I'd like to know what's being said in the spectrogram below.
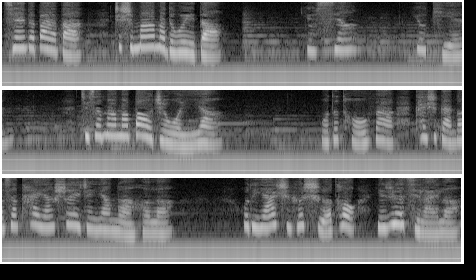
亲爱的爸爸，这是妈妈的味道，又香又甜，就像妈妈抱着我一样。我的头发开始感到像太阳晒着一样暖和了，我的牙齿和舌头也热起来了。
